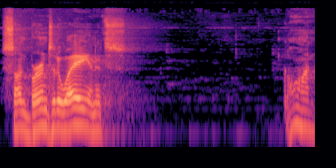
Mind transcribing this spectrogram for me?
sun burns it away and it's gone.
